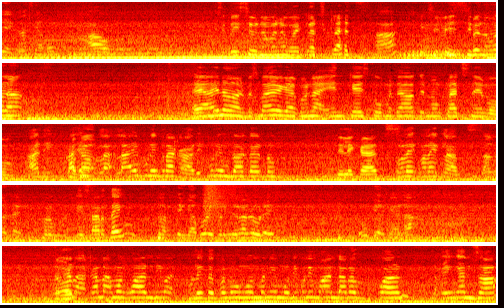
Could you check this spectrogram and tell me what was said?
bang kasagaran mula garat, kana bang kung malanganin ka? Ha? Ako na kumuha clutch clutch? Dili, kelas ka po. Aw, Exhibition naman ang white clutch clutch. ha? Exhibition naman na. Ay, ay nun, mas maayo ka po na, in case kung madaot yung clutch na mo, Adi, lain Baka- la- lain po yung traka, di po yung dagat ng dili clutch. kulay kulay clutch. Bagal na. Pero starting, Starting ka po, primera lo deh. Lugar ka na. kana kana man kuan di man kulay tag palungon man nimo, di pa nimo andar og kuan, nakaingan sa.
